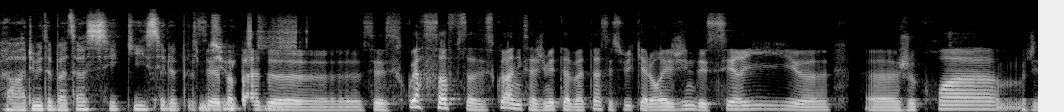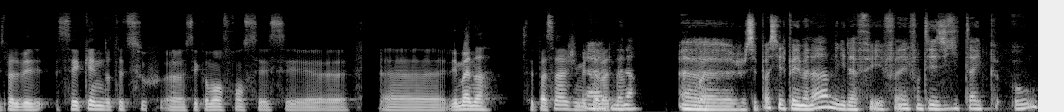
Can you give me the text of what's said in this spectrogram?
Alors, Hajime Tabata, c'est qui? C'est le petit C'est monsieur le papa qui- de. C'est Squaresoft, ça, c'est Square Enix. Hajime Tabata, c'est celui qui est à l'origine des séries. euh, euh, je crois. Je dis pas de. bêtises, Seiken no Tetsu. euh, c'est comment en français? C'est. les manas. C'est pas ça, Hajime Ah, Tabata? Euh, Je sais pas s'il fait les mana, mais il a fait Final Fantasy Type O,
